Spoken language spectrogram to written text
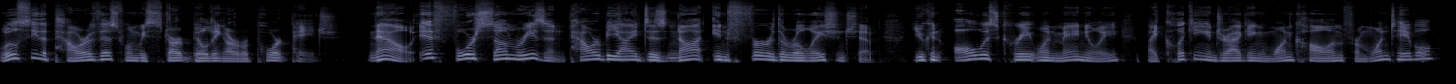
We'll see the power of this when we start building our report page. Now, if for some reason Power BI does not infer the relationship, you can always create one manually by clicking and dragging one column from one table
